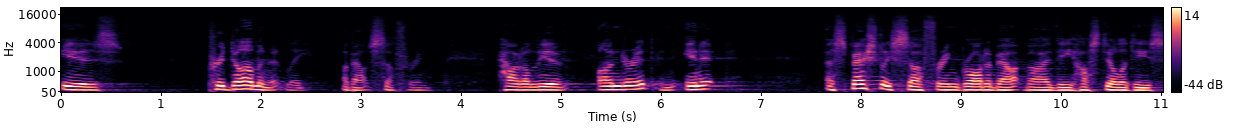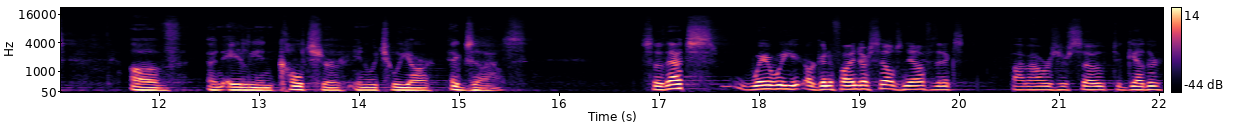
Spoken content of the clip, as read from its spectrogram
is predominantly about suffering, how to live under it and in it, especially suffering brought about by the hostilities of an alien culture in which we are exiles. So that's where we are going to find ourselves now for the next five hours or so together.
